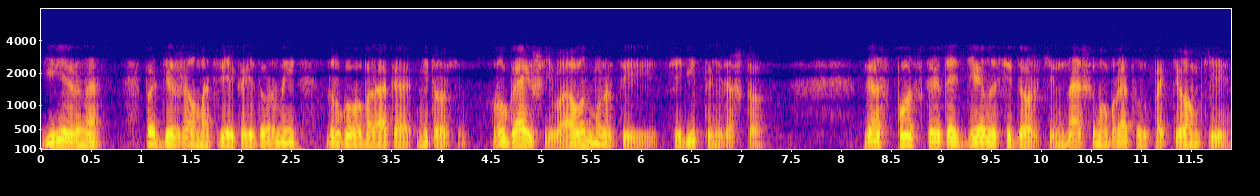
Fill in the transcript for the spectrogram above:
«И верно», — поддержал Матвей коридорный другого барака Митрохин. «Ругаешь его, а он, может, и сидит-то ни за что». «Господское это дело, Сидоркин, нашему брату потемки».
